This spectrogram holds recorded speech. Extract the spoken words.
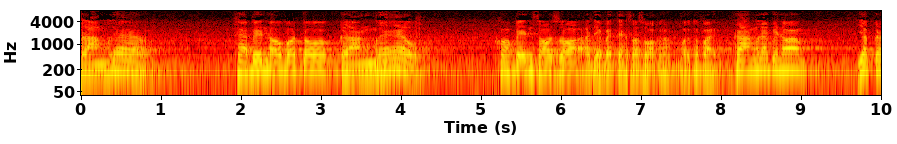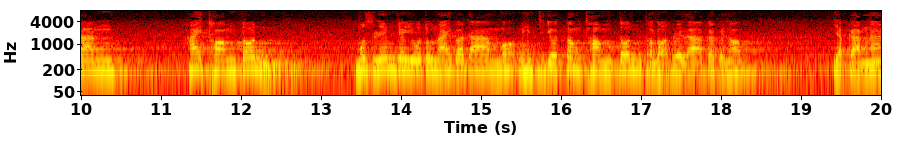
กลางแล้ว แค่เป็นอบตกลางแล้ว ขอเป็นสอสออาจจะไปแตะสอสอก็ปล่อยก็ไปกลางแล้วพี่น้อง อย่ากลางให้ทอมต้น มุสลิมจะอยู่ตรงไหนก็ตามมุมินจะอยู่ต้องทอมต้นตลอดเวลาก็พี่น้อง อย่ากลางหน้า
